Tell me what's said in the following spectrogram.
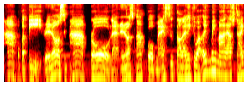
15 ปกติ Reno 15 Pro และ Reno 15 Pro Max ซึ่งตอนแรกก็คิดว่าเอ้ยไม่มาแล้วสุดท้าย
